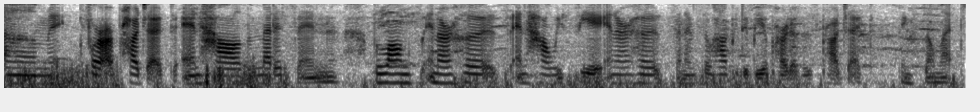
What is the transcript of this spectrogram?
um, for our project and how the medicine belongs in our hoods and how we see it in our hoods. And I'm so happy to be a part of this project. Thanks so much.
